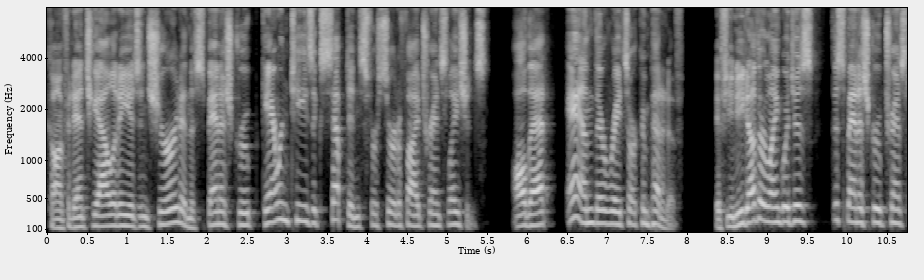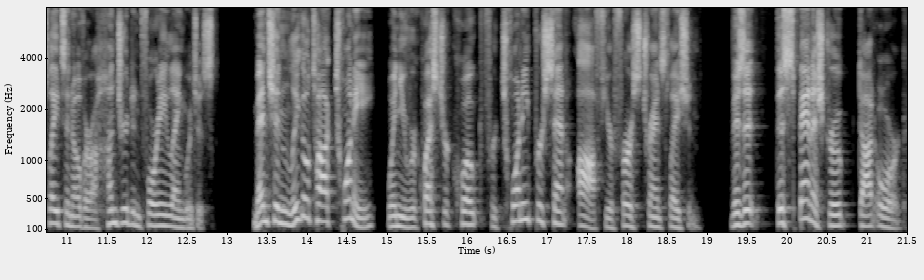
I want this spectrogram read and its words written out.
Confidentiality is ensured, and the Spanish Group guarantees acceptance for certified translations. All that, and their rates are competitive. If you need other languages, the Spanish group translates in over 140 languages. Mention Legal Talk 20 when you request your quote for 20% off your first translation. Visit thespanishgroup.org.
